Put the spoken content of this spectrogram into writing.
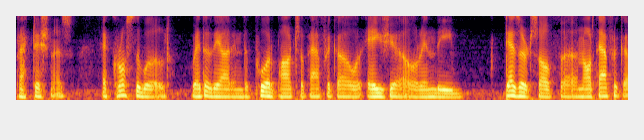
practitioners across the world, whether they are in the poor parts of Africa or Asia or in the deserts of uh, North Africa.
